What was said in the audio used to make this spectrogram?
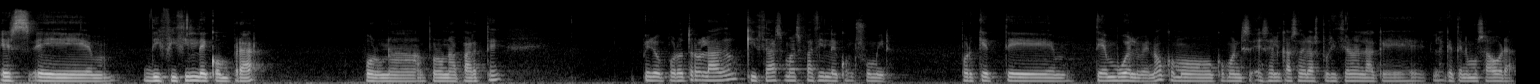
Es eh, difícil de comprar, por una, por una parte, pero por otro lado, quizás más fácil de consumir, porque te, te envuelve, ¿no? Como, como, es el caso de la exposición en la, que, en la que tenemos ahora.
